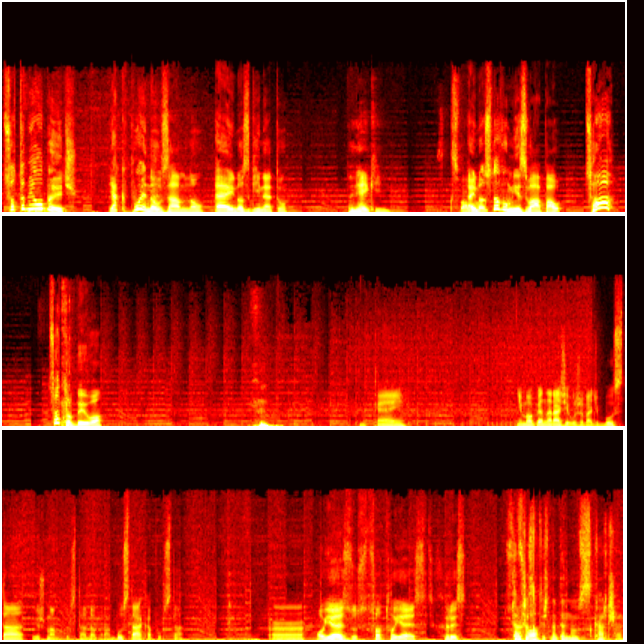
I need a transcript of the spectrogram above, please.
Co to miało być? Jak płynął za mną? Ej, no zginę tu. No nie gin. Słabo. Ej, no znowu mnie złapał. Co? Co to było? Okej. Nie mogę na razie używać boosta. Już mam boosta, dobra. Boosta, kapusta. Eee, o Jezus, co to jest? Chryst... Cały czas ktoś nade mną skacze.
